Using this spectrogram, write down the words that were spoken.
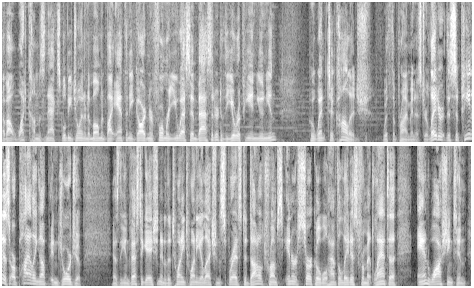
about what comes next. We'll be joined in a moment by Anthony Gardner, former U.S. ambassador to the European Union, who went to college with the prime minister. Later, the subpoenas are piling up in Georgia. As the investigation into the 2020 election spreads to Donald Trump's inner circle, we'll have the latest from Atlanta and Washington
